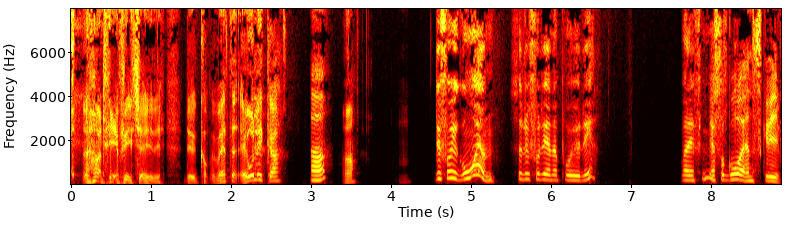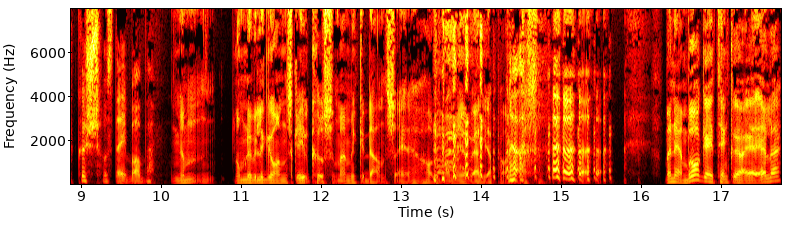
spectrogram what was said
Ja, det finns ju, det, det, vet du, olika. Ja. Du får ju gå en, så du får reda på hur det är. Vad är det för Jag musik? får gå en skrivkurs hos dig Bob. Mm, om du vill gå en skrivkurs med mycket dans är- har du bara mer att välja på. Men en bra grej tänker jag, är, eller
